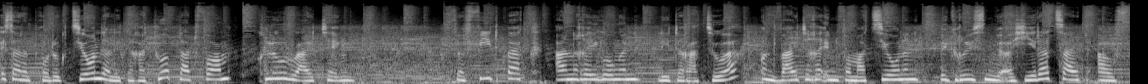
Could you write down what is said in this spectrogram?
ist eine Produktion der Literaturplattform ClueWriting. Für Feedback, Anregungen, Literatur und weitere Informationen begrüßen wir euch jederzeit auf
